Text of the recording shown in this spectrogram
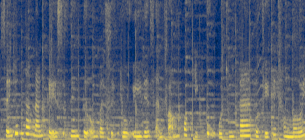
sẽ giúp tăng đáng kể sự tin tưởng và sự chú ý đến sản phẩm hoặc dịch vụ của chúng ta từ phía khách hàng mới.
